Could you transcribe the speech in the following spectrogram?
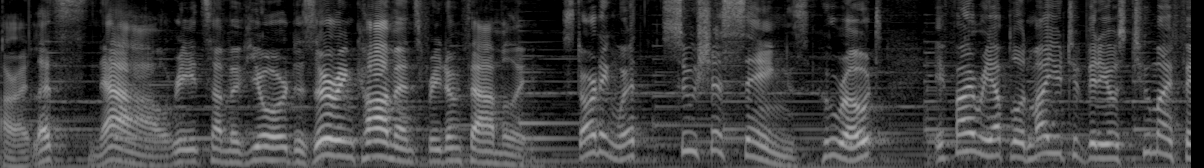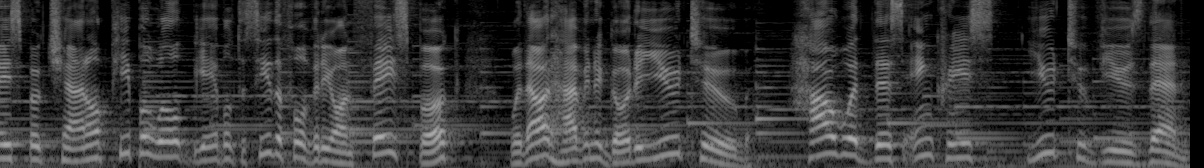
All right, let's now read some of your deserving comments, Freedom Family. Starting with Susha Sings, who wrote, if I re-upload my YouTube videos to my Facebook channel, people will be able to see the full video on Facebook without having to go to YouTube. How would this increase YouTube views then?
